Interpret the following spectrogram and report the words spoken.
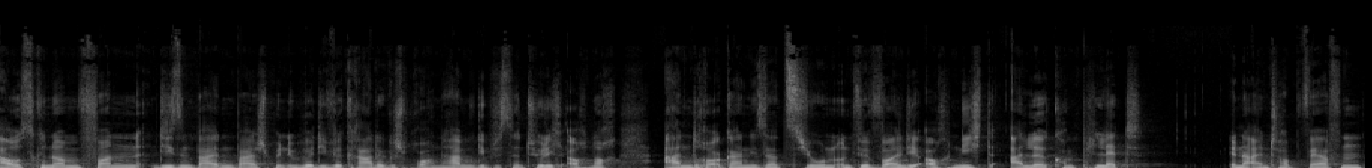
Ausgenommen von diesen beiden Beispielen, über die wir gerade gesprochen haben, gibt es natürlich auch noch andere Organisationen und wir wollen die auch nicht alle komplett in einen Topf werfen,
